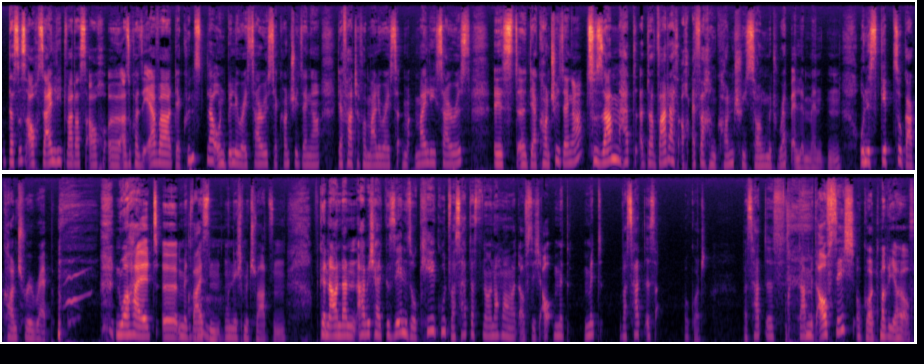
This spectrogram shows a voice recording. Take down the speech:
das ist auch sein Lied, war das auch, äh, also quasi er war der Künstler und Billy Ray Cyrus, der Country-Sänger, der Vater von Miley, Ray, Miley Cyrus, ist äh, der Country-Sänger. Zusammen hat, da war das auch einfach ein Country-Song mit Rap-Elementen. Und es gibt sogar Country-Rap. Nur halt äh, mit Weißen oh. und nicht mit Schwarzen. Genau, und dann habe ich halt gesehen, so, okay, gut, was hat das nochmal mit auf sich? Auch mit, mit was hat es, oh Gott, was hat es damit auf sich? Oh Gott, Maria, hör auf.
